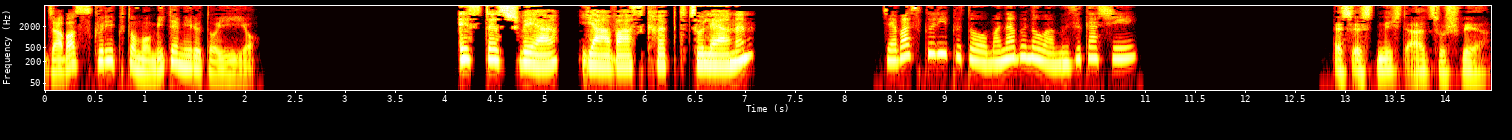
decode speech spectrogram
JavaScript も見てみるといいよ。Ist es schwer, JavaScript zu lernen? JavaScript を学ぶのは難しい Es ist nicht allzu schwer.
